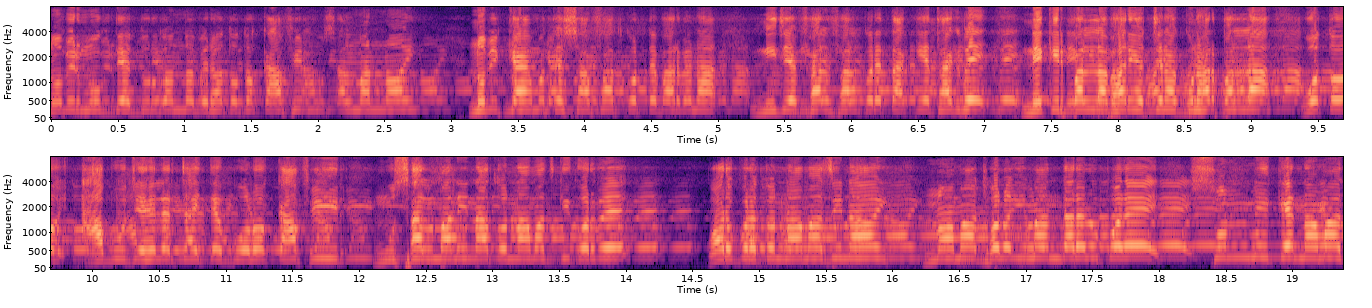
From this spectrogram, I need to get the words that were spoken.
নবীর মুখ দিয়ে দুর্গন্ধ বের হতো তো কাফির মুসলমান নয়। নবী কিয়ামতে সাফাত করতে পারবে না। নিজে ফেল ফেল করে তাকিয়ে থাকবে। নেকির পাল্লা ভারী হচ্ছে না গুনহার পাল্লা। ও তো আবু জেহেলের চাইতে বড় কাফির। মুসলমানই না তো নামাজ কি করবে? ওর উপরে তো নামাজই নাই। নামাজ হলো ইমানদারের উপরে। সুন্নিকে নামাজ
